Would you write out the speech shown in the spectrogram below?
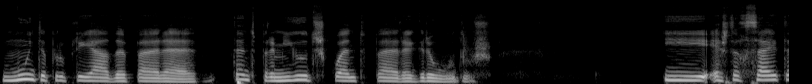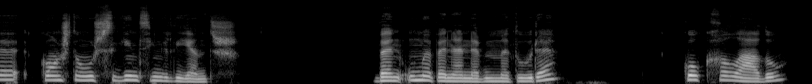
muito apropriada para tanto para miúdos quanto para graúdos. E esta receita constam os seguintes ingredientes: uma banana madura, coco ralado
